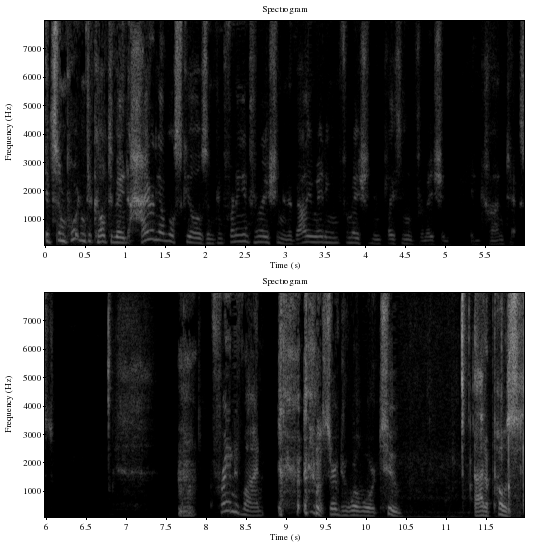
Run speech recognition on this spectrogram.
it's important to cultivate higher level skills in confronting information and evaluating information and placing information in context. a friend of mine served in World War II at a post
